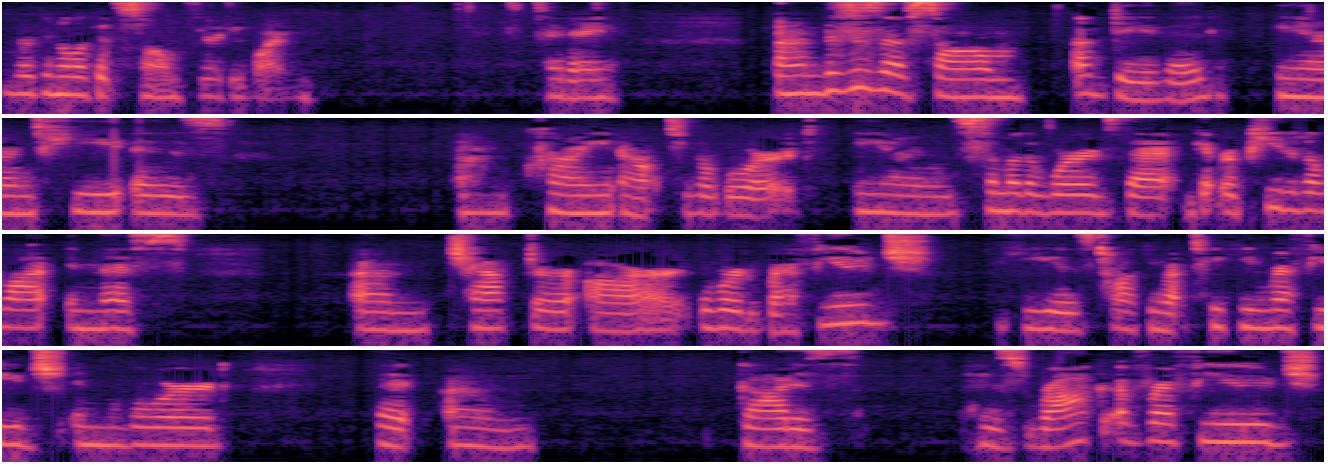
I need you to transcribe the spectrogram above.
We're going to look at Psalm 31 today. Um, this is a psalm of David, and he is um, crying out to the Lord. And some of the words that get repeated a lot in this um, chapter are the word refuge. He is talking about taking refuge in the Lord, that um, God is his rock of refuge.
